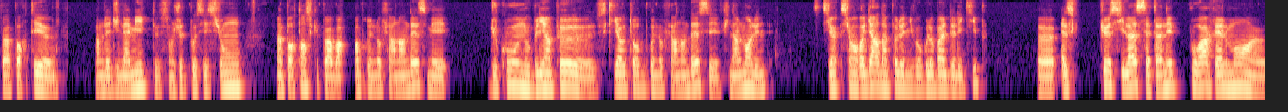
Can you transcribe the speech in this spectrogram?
peut apporter euh, en termes de dynamique, de son jeu de possession, l'importance que peut avoir Bruno Fernandez, mais du coup on oublie un peu euh, ce qu'il y a autour de Bruno Fernandez et finalement le- si, si on regarde un peu le niveau global de l'équipe, euh, est-ce que Silas cette année pourra réellement euh,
